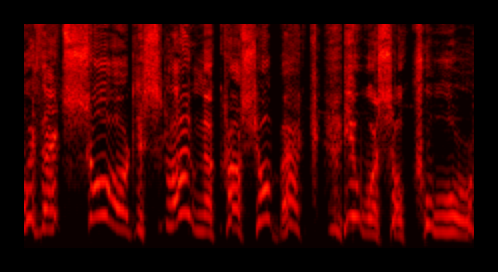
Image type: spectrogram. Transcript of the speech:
With that sword slung across your back, you were so cool.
